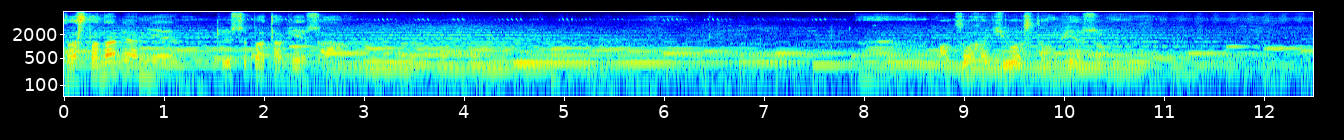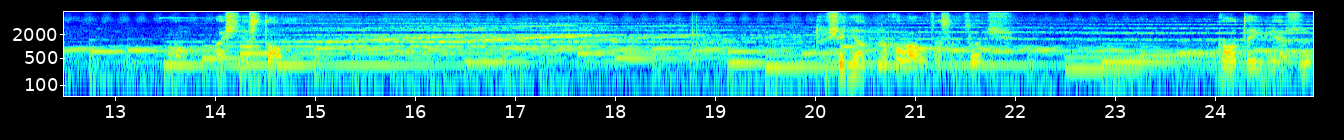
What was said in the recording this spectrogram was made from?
Zastanawia mnie, tu jeszcze była ta wieża. O co chodziło z tą wieżą? O, właśnie z tą. Tu się nie odblokowało czasem coś? Koło tej wieży?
